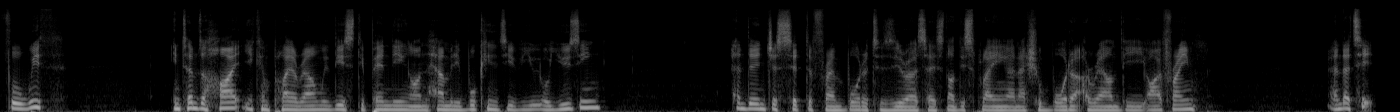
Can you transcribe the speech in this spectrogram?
full width. In terms of height, you can play around with this depending on how many bookings you're using. And then just set the frame border to zero so it's not displaying an actual border around the iframe. And that's it.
